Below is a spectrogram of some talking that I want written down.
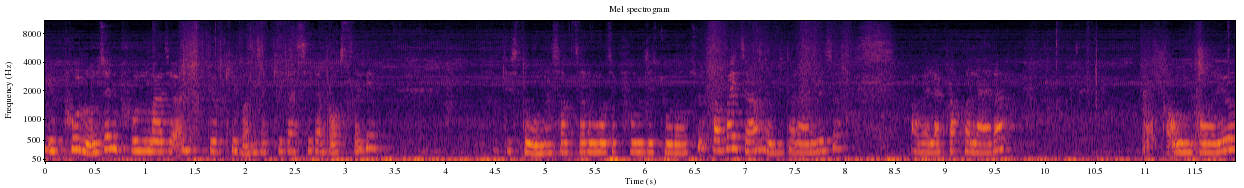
यो फुल हुन्छ नि फुलमा चाहिँ अलिक त्यो के भन्छ किरा सिरा बस्छ कि? त्यस्तो हुनसक्छ र म चाहिँ फुल चाहिँ चुडाउँछु। सबै छ हुनु त राम्रै छ। अब यसलाई टक्क लाएर पकाउनु पऱ्यो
